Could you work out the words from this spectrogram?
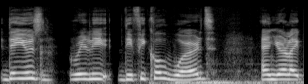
they use really difficult words, and you're like,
